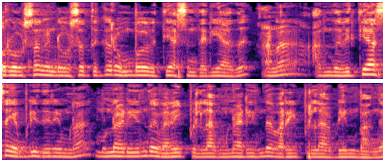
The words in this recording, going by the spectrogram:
ஒரு வருஷம் ரெண்டு வருஷத்துக்கு ரொம்ப வித்தியாசம் தெரியாது. ஆனால் அந்த வித்தியாசம் எப்படி தெரியும்னா முன்னாடி இருந்த விரைப்பு இல்லை முன்னாடி இருந்த விரைப்பு இல்லை அப்படின்பாங்க.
